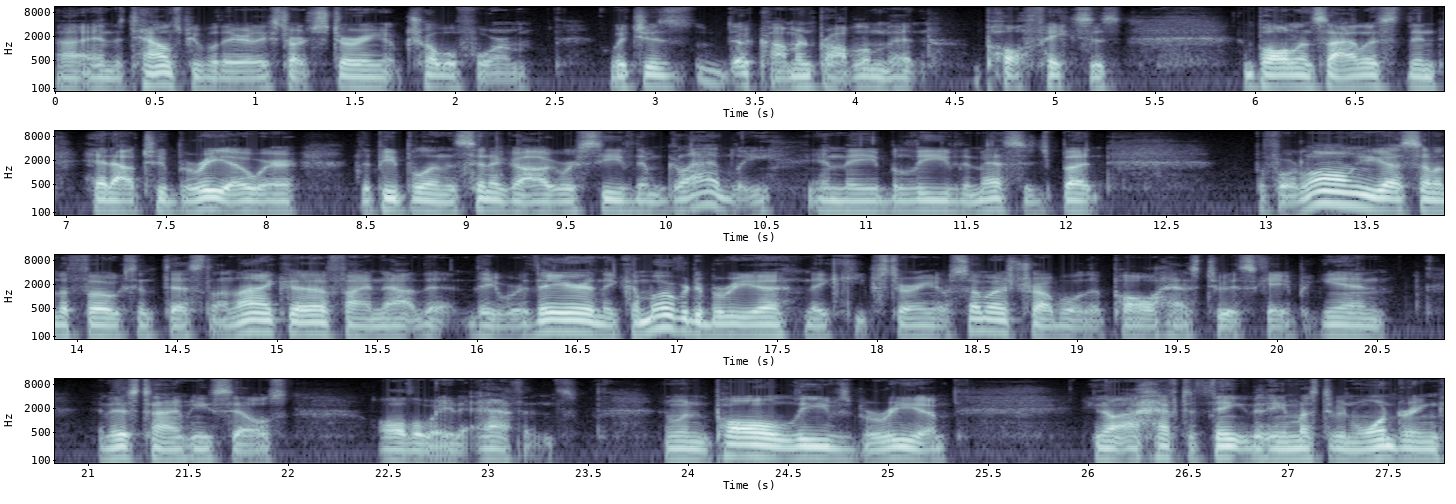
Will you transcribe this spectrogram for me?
uh, and the townspeople there. They start stirring up trouble for them, which is a common problem that Paul faces. And Paul and Silas then head out to Berea, where the people in the synagogue receive them gladly and they believe the message. But before long, you got some of the folks in Thessalonica find out that they were there and they come over to Berea. And they keep stirring up so much trouble that Paul has to escape again. And this time he sails all the way to Athens. And when Paul leaves Berea, you know, I have to think that he must have been wondering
